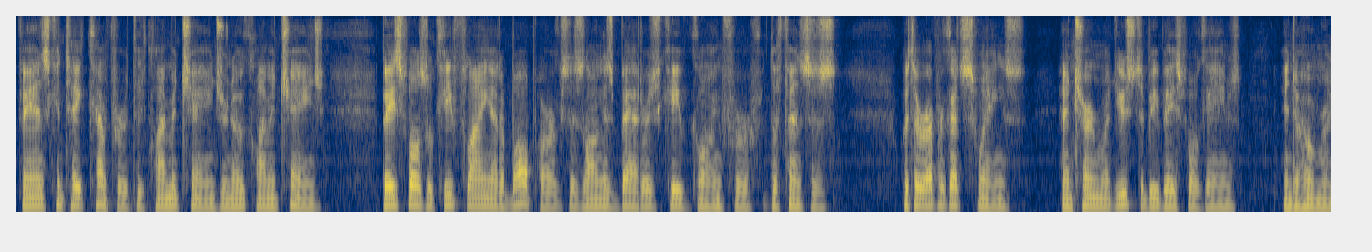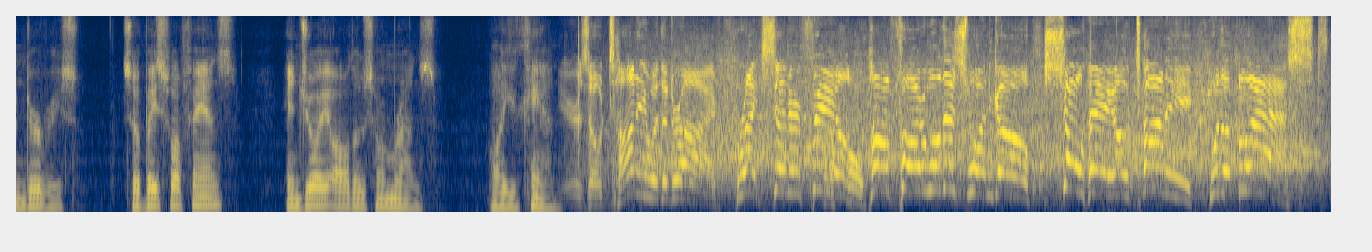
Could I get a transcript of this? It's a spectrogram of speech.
fans can take comfort that climate change or no climate change, baseballs will keep flying out of ballparks as long as batters keep going for the fences with their uppercut swings and turn what used to be baseball games into home run derbies. So, baseball fans, enjoy all those home runs while you can. Here's Ohtani with a drive, right center field. Oh. How far will this one go? Shohei Ohtani with a blast.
